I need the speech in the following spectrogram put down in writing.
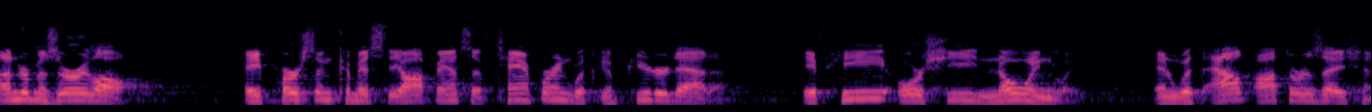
Under Missouri law, a person commits the offense of tampering with computer data if he or she knowingly and without authorization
